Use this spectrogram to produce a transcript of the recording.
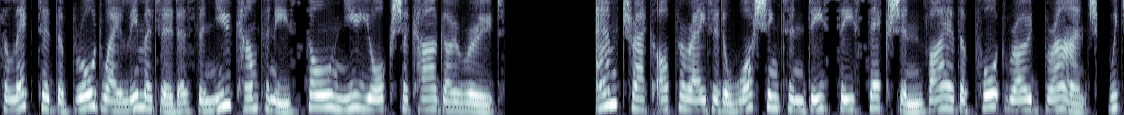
selected the Broadway Limited as the new company's sole New York-Chicago route. Amtrak operated a Washington, D.C. section via the Port Road branch, which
